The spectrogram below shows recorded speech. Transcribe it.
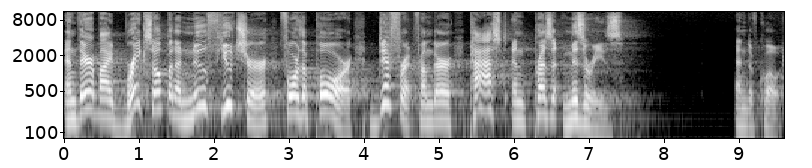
and thereby breaks open a new future for the poor, different from their past and present miseries. End of quote.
